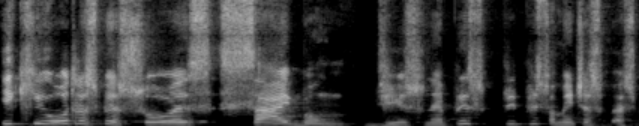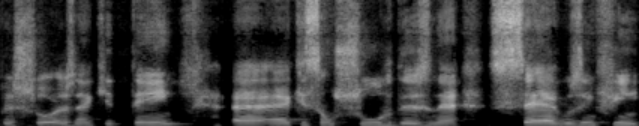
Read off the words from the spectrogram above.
E que outras pessoas saibam disso, né? Principalmente as, as pessoas né, que têm, é, que são surdas, né? Cegos, enfim.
